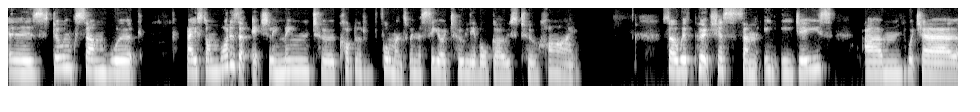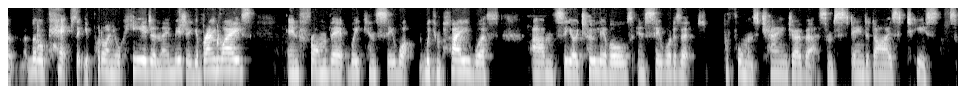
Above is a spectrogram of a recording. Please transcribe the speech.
is doing some work based on what does it actually mean to cognitive performance when the CO2 level goes too high. So we've purchased some EEGs um, which are little caps that you put on your head and they measure your brain waves. And from that, we can see what we can play with um, CO2 levels and see what is it performance change over some standardized tests.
